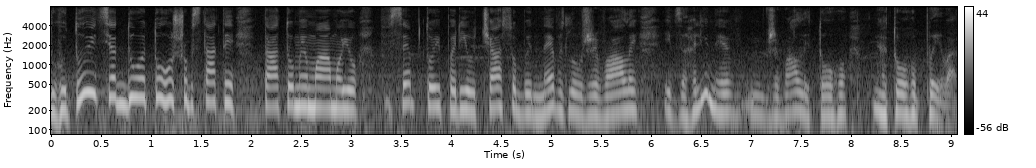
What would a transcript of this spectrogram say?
готуються до того, щоб стати татом і мамою, все б той період часу би не зловживали і взагалі не вживали того, того пива.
